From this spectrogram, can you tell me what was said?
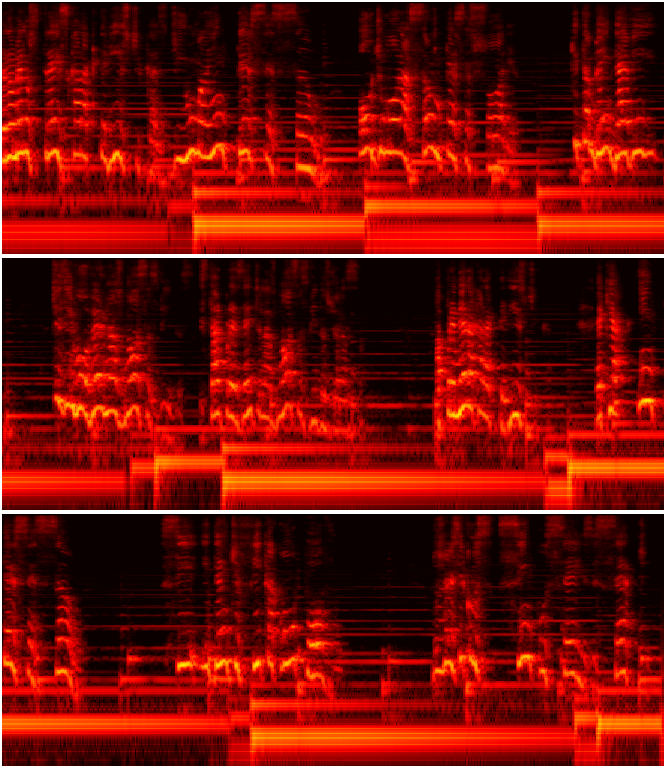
pelo menos três características de uma intercessão ou de uma oração intercessória que também deve desenvolver nas nossas vidas, estar presente nas nossas vidas de oração. A primeira característica é que a intercessão se identifica com o povo. Dos versículos 5, 6 e 7,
